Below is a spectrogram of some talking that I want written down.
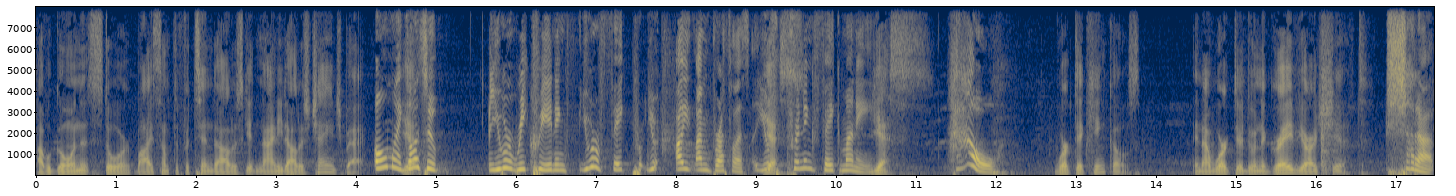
I would go in the store, buy something for ten dollars, get ninety dollars change back. oh my Yeah. god! So you were recreating. You were fake. You, I, I'm breathless. You're Yes. printing fake money. Yes, How? worked at Kinkos, and I worked there during the graveyard shift. Shut up.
